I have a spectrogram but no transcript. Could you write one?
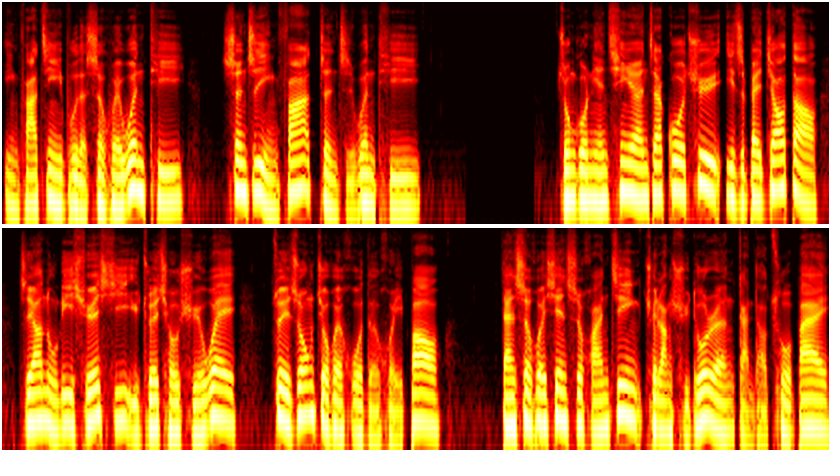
引发进一步的社会问题。甚至引发政治问题。中国年轻人在过去一直被教导，只要努力学习与追求学位，最终就会获得回报。但社会现实环境却让许多人感到挫败。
